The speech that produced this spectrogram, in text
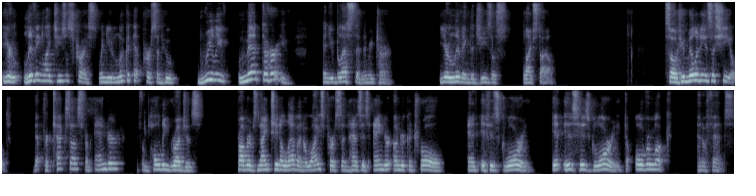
You're living like Jesus Christ when you look at that person who really meant to hurt you and you bless them in return. You're living the Jesus lifestyle. So humility is a shield that protects us from anger, from holding grudges. Proverbs 19:11 a wise person has his anger under control and it is glory. It is his glory to overlook an offense.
